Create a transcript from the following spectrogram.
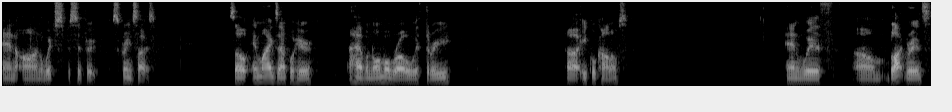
and on which specific screen size. So in my example here, I have a normal row with three uh, equal columns. And with um, block grids,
